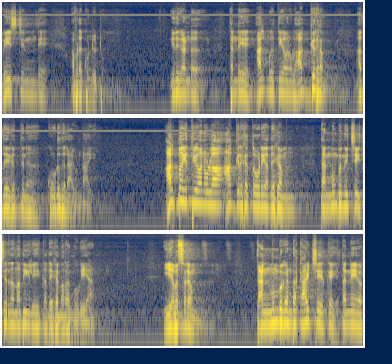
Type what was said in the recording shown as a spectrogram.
വേസ്റ്റിന്റെ അവിടെ കൊണ്ടിട്ടു. ഇത് കണ്ട് തന്റെ ആത്മഹത്യ ആഗ്രഹം അദ്ദേഹത്തിന് കൂടുതലായി ഉണ്ടായി. ആത്മഹത്യ ചെയ്യാനുള്ള ആഗ്രഹത്തോടെ അദ്ദേഹം തൻ മുമ്പ് നിശ്ചയിച്ചിരുന്ന നദിയിലേക്ക് അദ്ദേഹം ഇറങ്ങുകയാണ്. ഈ അവസരം താൻ മുമ്പ് കണ്ട കാഴ്ചയൊക്കെ തന്നെ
